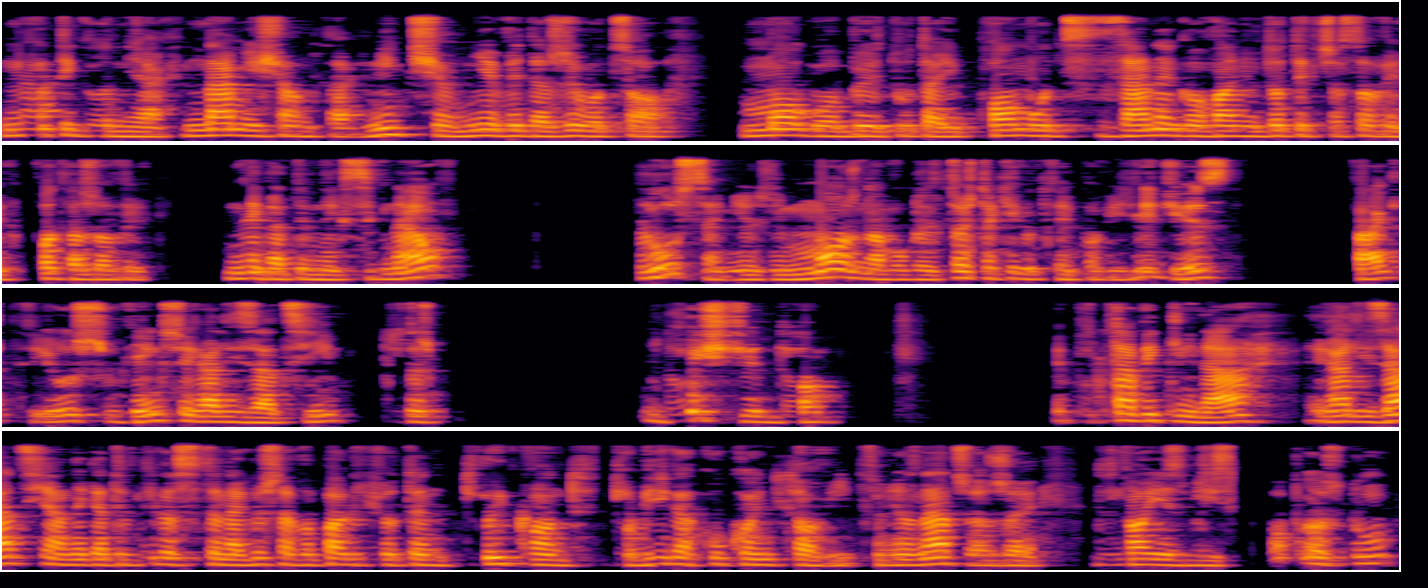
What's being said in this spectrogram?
Na tygodniach, na miesiącach nic się nie wydarzyło, co mogłoby tutaj pomóc zanegowaniu dotychczasowych podażowych negatywnych sygnałów. Plusem, jeżeli można w ogóle coś takiego tutaj powiedzieć, jest fakt już większej realizacji, czy też dojście do podstawy klina, realizacja negatywnego scenariusza w oparciu o ten trójkąt dobiega ku końcowi, co nie oznacza, że dno jest blisko. Po prostu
